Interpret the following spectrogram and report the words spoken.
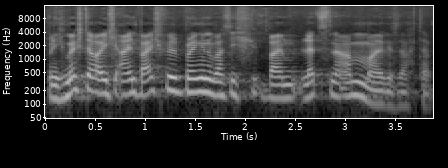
Und ich möchte euch ein Beispiel bringen, was ich beim letzten Abend mal gesagt habe.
